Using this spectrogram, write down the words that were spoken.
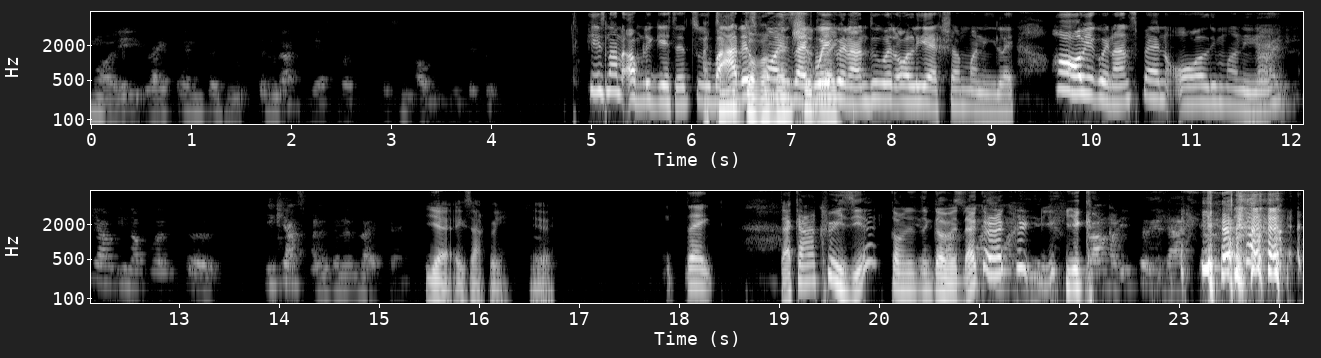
morally right for him to do to do that? Yes, but is he obligated he's not obligated to, I but at this point, it's like, we're like- going to do with all the extra money? Like, how are you going to spend all the money? Nah, he, he have enough to. He can't spend it in his lifetime. Yeah, exactly. Yeah. Like, That kind of crazy, eh? Come to Yeah, think of it. That kind of crazy. money. You Grant money to his dad. ca-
